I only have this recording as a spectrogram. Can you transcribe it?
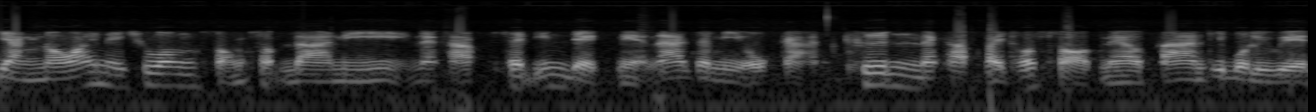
อย่างน้อยในช่วง 2 สัปดาห์นี้นะครับเซ็ตอินเด็กเนี่ยน่าจะมีโอกาสขึ้นนะครับ ไปทดสอบแนวต้านที่บริเวณ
